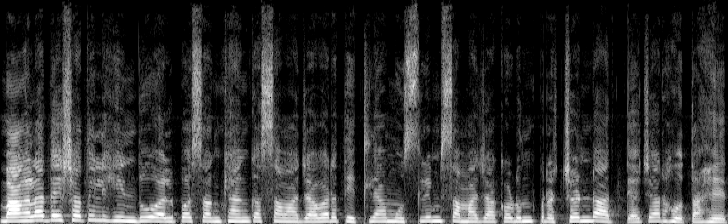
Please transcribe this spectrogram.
बांगलादेशातील हिंदू अल्पसंख्याक समाजावर तिथल्या मुस्लिम समाजाकडून प्रचंड अत्याचार होत आहेत.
